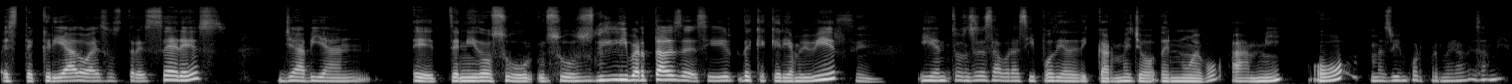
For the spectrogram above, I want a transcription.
este, criado a esos tres seres, ya habían eh, tenido su- sus libertades de decidir de qué querían vivir. Sí. Y entonces ahora sí podía dedicarme yo de nuevo a mí, o más bien por primera vez a mí.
